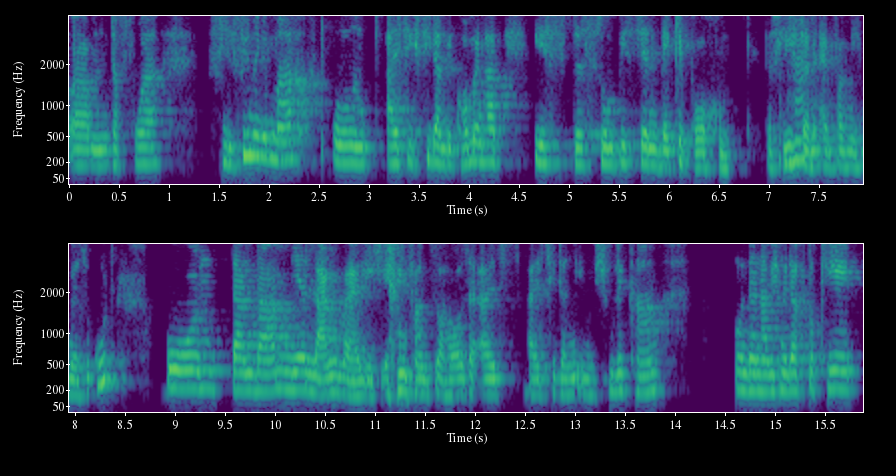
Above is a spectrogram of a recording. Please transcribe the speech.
ähm, davor viel Filme gemacht und als ich sie dann bekommen habe, ist das so ein bisschen weggebrochen. Das lief mhm. dann einfach nicht mehr so gut. Und dann war mir langweilig irgendwann zu Hause, als, als sie dann in die Schule kam. Und dann habe ich mir gedacht, okay,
